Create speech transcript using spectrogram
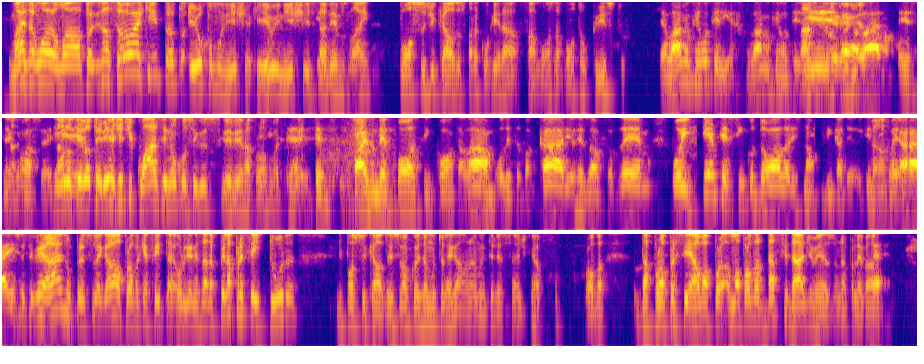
Mais alguma uma atualização é que tanto eu como o Nishi, que eu e Nishi estaremos eu... lá em Poços de Caldas para correr a famosa Volta ao Cristo. É, lá não tem loteria. Lá não tem loteria, lá não tem, loteria. Lá não tem esse negócio aí. Lá não tem loteria, a gente quase não conseguiu se inscrever na prova. Você, inscreve, você faz um depósito em conta lá, um boleto bancário, resolve o problema. 85 dólares, não, brincadeira, 85 não. reais. 85 reais, um preço legal, a prova que é feita, organizada pela prefeitura de Poços de Caldas. Isso é uma coisa muito legal, né? Muito interessante, que é a prova da própria, é uma, uma prova da cidade mesmo, né? Para levar é.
